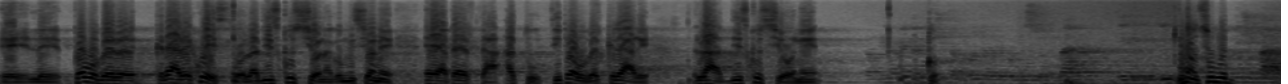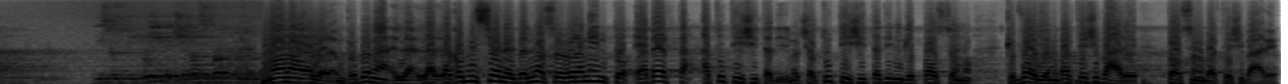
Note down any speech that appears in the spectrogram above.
eh, le, proprio per creare questo, la discussione, la commissione è aperta a tutti, proprio per creare la discussione. Di sostituire, cioè non si possono... No, no, allora, un problema, la, la, la, Commissione del nostro regolamento è aperta a tutti i cittadini, perciò tutti i cittadini che, possono, che vogliono partecipare possono partecipare.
